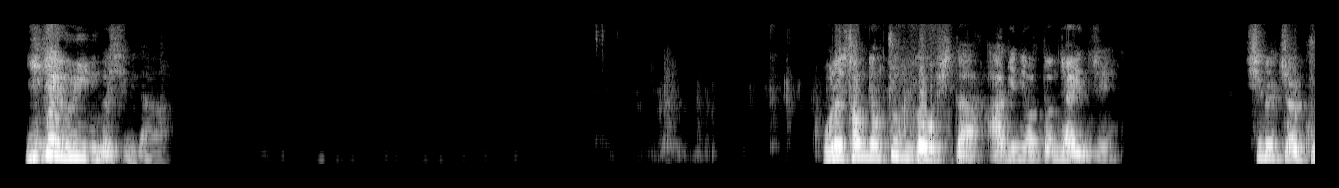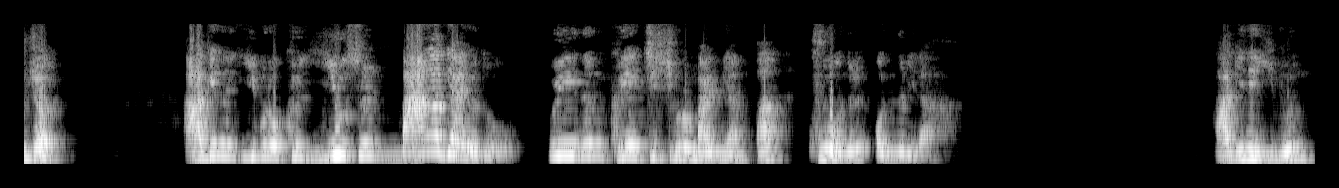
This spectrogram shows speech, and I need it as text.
이게 의인인 것입니다. 오늘 성경 쭉 읽어봅시다. 악인이 어떤 자인지. 11절, 9절. 악인은 입으로 그 이웃을 망하게 하여도 의인은 그의 지식으로 말미암아 구원을 얻느니라. 악인의 입은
